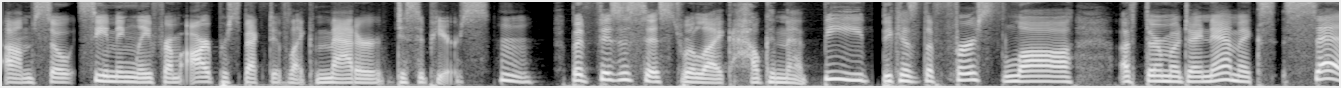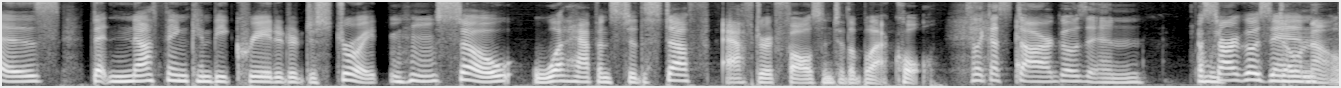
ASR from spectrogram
Um, so, seemingly, from our perspective, like matter disappears. But physicists were like, how can that be? Because the first law of thermodynamics says that nothing can be created or destroyed. So, what happens to the stuff after it falls into the black hole? It's like a star goes in. A star goes in. don't know.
